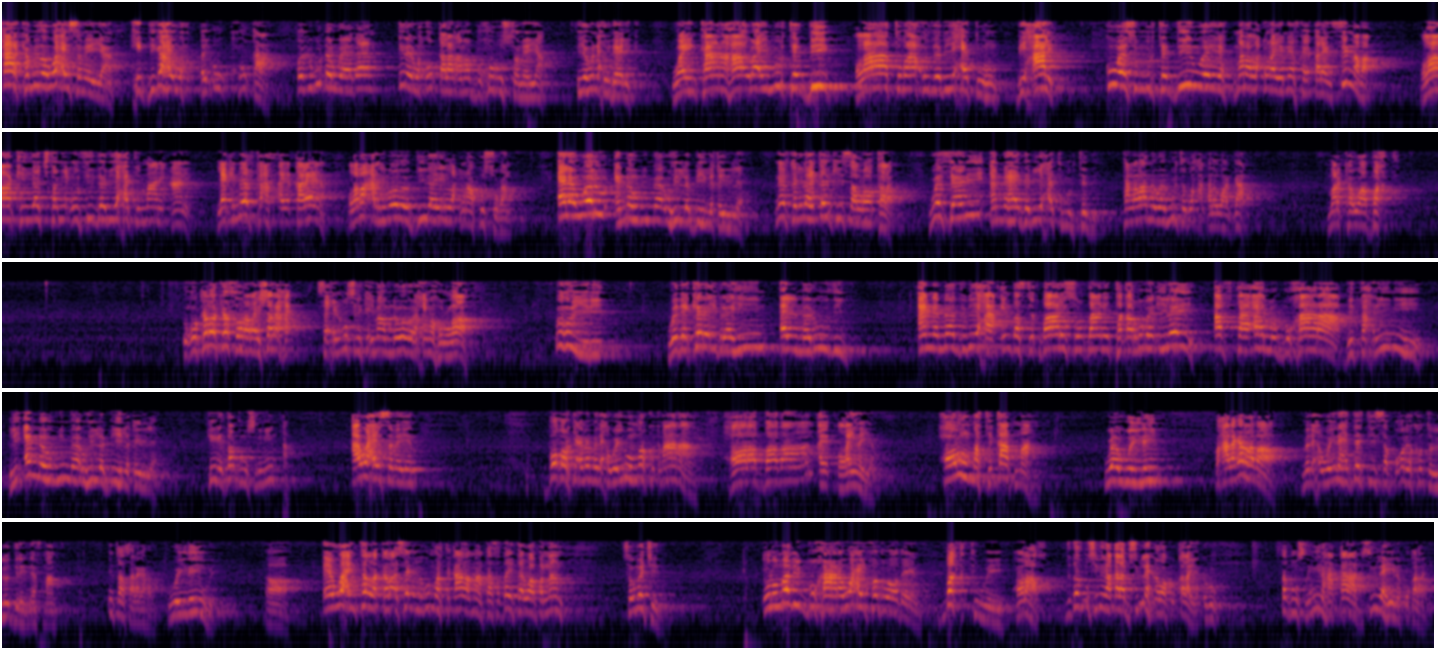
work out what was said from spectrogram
qaar ka midoo waxay sameeyaan xidigahay ay u qalaan oy ugu dhowaadaan inay wax u qalaan ama bukuur u sameeyaan iyo wanaxwi daalika wain kaana haaulaa'i murtadiin laa tubaaxu dabiixatuhum bixaali. Kuwaasu murtadiin weeye mana la cunayo neefkay qaleen sinaba laakin yajtamicu fi dabiixati maanicaani laakiin neefkaas ay qaleen laba arrimoodoo diidaya in la cunaa ku sugan. Alawalu annahu mima uhilla bihi likayr illah neefkan ilaahay qayrkiisa loo qalay wahaani annahaa dabiixatu murtadi. Tan labaadna waa murtad waxa kale waa gaal. Marka waa bakti wuxuu kaloo ka soo raray sharaxa saxiixmuslimka imaam nawowi raximah اllah wuxuu yidhi wadakara ibraahim almaruudi ana maa dubixa cinda istiqbaali sulطaani taqaruba ilayh aftaa ahlu bukhaara bitaxriimihi liannahu mima uhila bihi likayr اllah fiiri dad muslimiin ah a waxay sameeyeen boqorka ama madaxweynuhu markuu imaanaa xoolo badan ay laynayaan xooluhu martiqaad maaha waa weynayn waxaa laga rabaa madaxweynaha dartiisa boqol iyo konton loo dilay neef maanta. Intaasaa laga rabaa weynayn wey ee wax inta la qalo isaga lagu martiqaada maan taas waa banaanta soo ma jeed culummadii waxay fadwoodeen bakti weeye xoolahaas. De dad muslimiinha qalaa bismillahina waa ku qalayaan ogow. Dad muslimiinha qalaa bismillahina ku qalaya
